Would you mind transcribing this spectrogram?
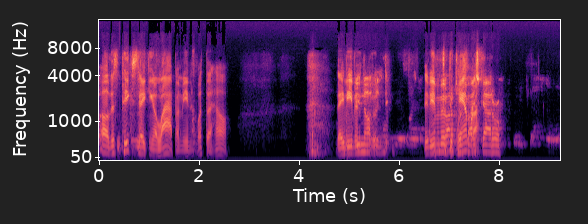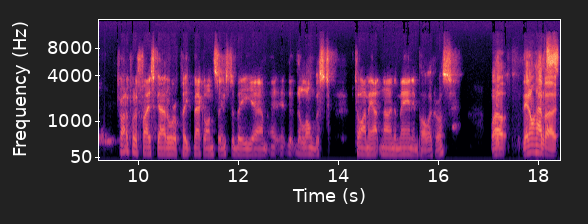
Oh, this peak's taking a lap. I mean, what the hell? They've even not they've even moved the to put a camera. face guard or a, trying to put a face guard or a peak back on seems to be um, the the longest time out known to man in polocross. Well, they don't have a It's-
